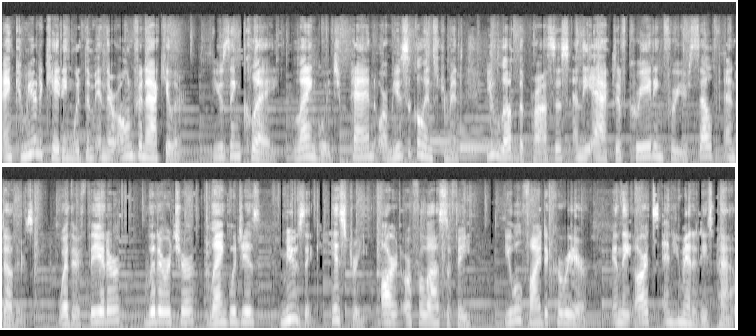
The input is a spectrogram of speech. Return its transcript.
and communicating with them in their own vernacular. Using clay, language, pen, or musical instrument, you love the process and the act of creating for yourself and others. Whether theater, literature, languages, music, history, art, or philosophy, you will find a career in the arts and humanities path.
